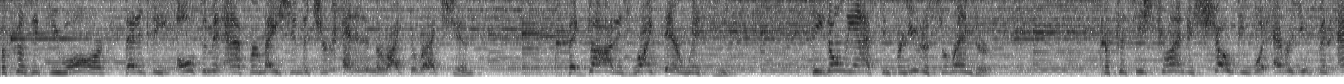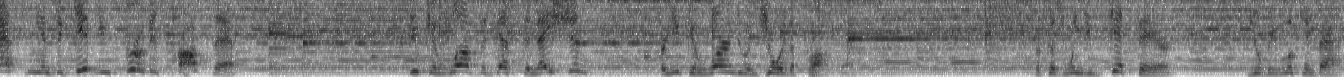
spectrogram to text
Because if you are, that is the ultimate affirmation that you're headed in the right direction. That God is right there with you. He's only asking for you to surrender. Because He's trying to show you whatever you've been asking Him to give you through this process. You can love the destination or you can learn to enjoy the process. Because when you get there, you'll be looking back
